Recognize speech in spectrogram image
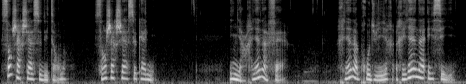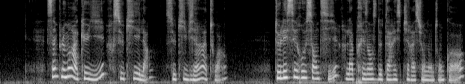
sans chercher à se détendre, sans chercher à se calmer. Il n'y a rien à faire, rien à produire, rien à essayer. Simplement accueillir ce qui est là, ce qui vient à toi, te laisser ressentir la présence de ta respiration dans ton corps,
